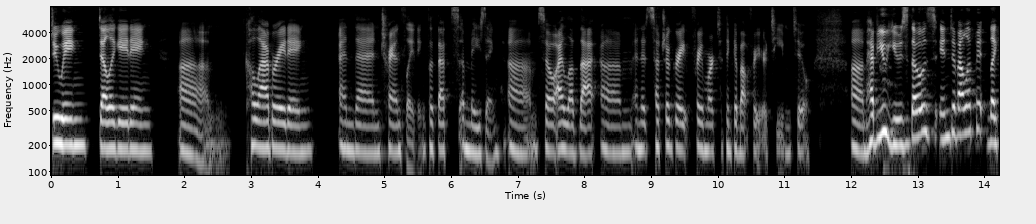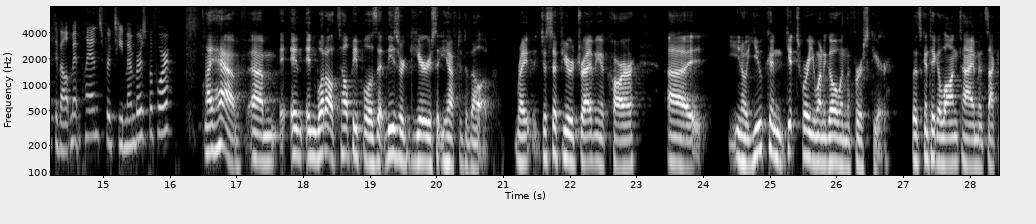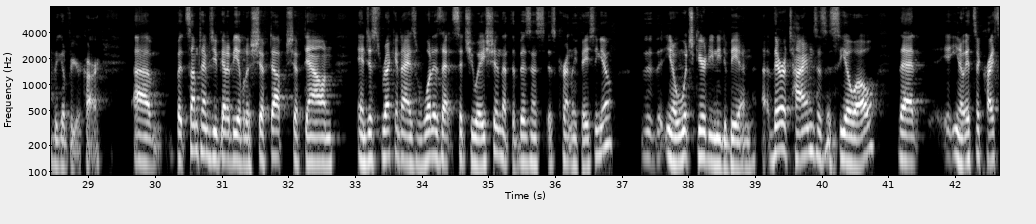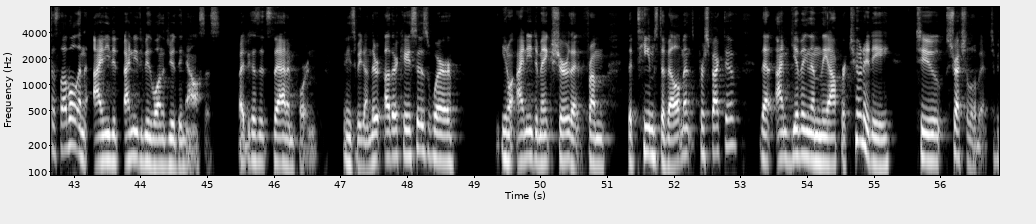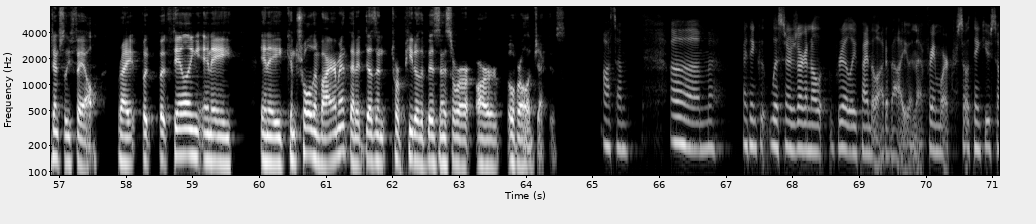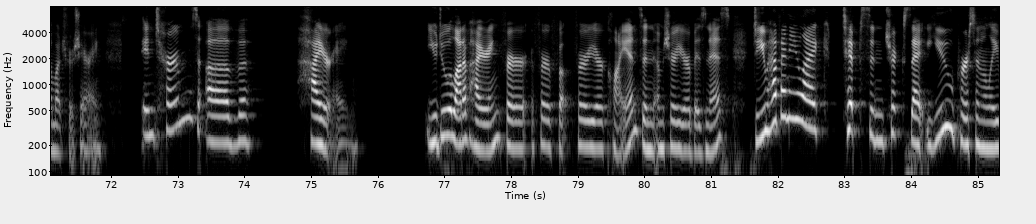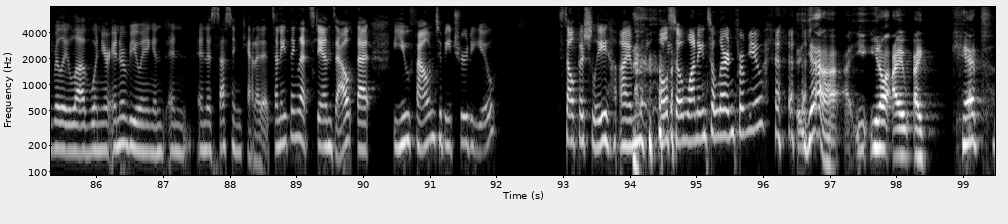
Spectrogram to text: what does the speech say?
doing delegating um, collaborating and then translating. That that's amazing. Um, so i love that um, and it's such a great framework to think about for your team too. Um, have you used those in development like development plans for team members before? I have. Um, and, and what i'll tell people is that these are gears that you have to develop right? Just if you're driving a car, uh, you know, you can get to where you want to go in the first gear, but it's going to take a long time. It's not going to be good for your car. Um, but sometimes you've got to be able to shift up, shift down, and just recognize what is that situation that the business is currently facing you. The, the, you know, which gear do you need to be in? Uh, there are times as a COO that you know it's a crisis level, and I need to, I need to be the one to do the analysis. right? Because it's that important. It needs to be done. There are other cases where, you know, I need to make sure that from the team's development perspective, that I'm giving them the opportunity to stretch a little bit, to potentially fail, right? But but failing in a in a controlled environment that it doesn't torpedo the business or our, our overall objectives. Awesome. Um, I think listeners are going to really find a lot of value in that framework. So thank you so much for sharing. In terms of hiring, you do a lot of hiring for for for your clients and I'm sure you're a business. Do you have any like tips and tricks that you personally really love when you're interviewing and and, and assessing candidates? Anything that stands out that you found to be true to you? selfishly i'm also wanting to learn from you yeah you know i i can't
